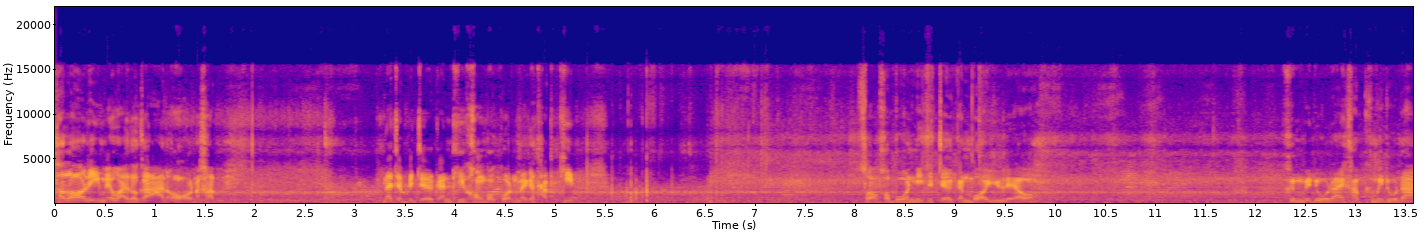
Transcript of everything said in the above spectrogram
ถ้ารออีกไม่ไหวแล้วก็อาจออกนะครับ น่าจะไปเจอกันที่คลองปรากฏไม่กระทับกิจสองขบวนนี้จะเจอกันบ่อยอยู่แล้ว ขึ้นไปดูได้ครับ ขึ้นไปดูได้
